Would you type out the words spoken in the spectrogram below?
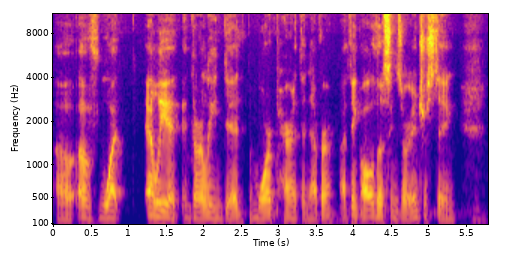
uh, of what Elliot and Darlene did more apparent than ever. I think all those things are interesting.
